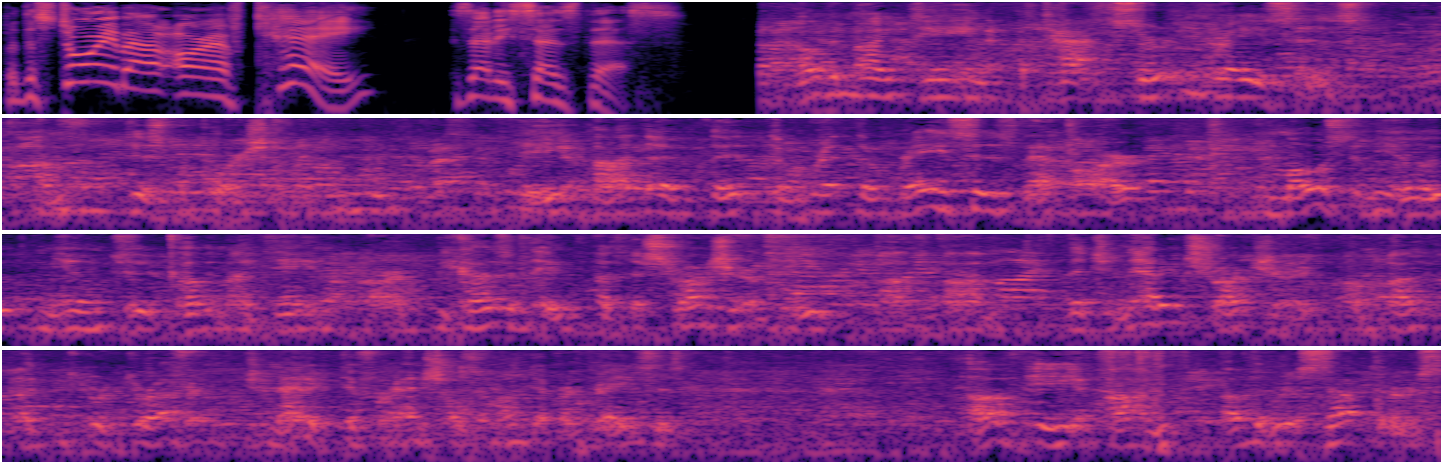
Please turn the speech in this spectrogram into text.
But the story about RFK is that he says this COVID 19 attacks certain races um, disproportionately. The, uh, the, the, the, races that are most immune, immune to COVID 19 are because of the, of the structure of the, um, the genetic structure, of, uh, genetic differentials among different races of the, um, of the receptors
